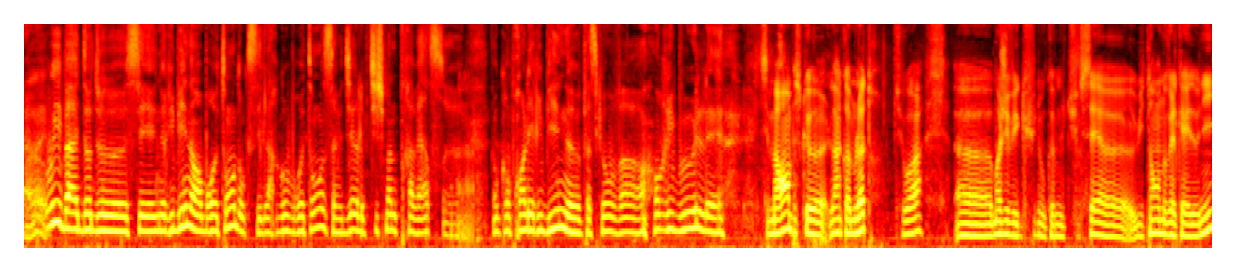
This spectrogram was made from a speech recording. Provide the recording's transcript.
euh, Oui, bah, de, de- c'est une ribine en breton, donc c'est de l'argot breton, ça veut dire le petit chemin de traverse. euh. Donc on prend les ribines parce qu'on va en riboule. et- C'est marrant parce que l'un comme l'autre, tu vois, euh, moi j'ai vécu, donc, comme tu le sais, 8 ans en Nouvelle-Calédonie.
